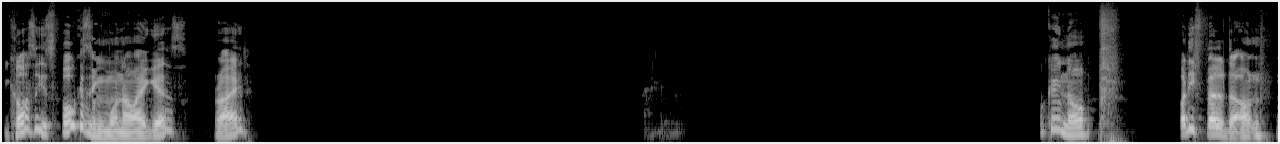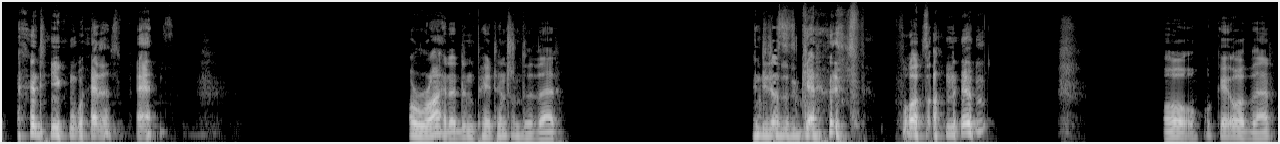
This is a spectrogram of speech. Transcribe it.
Because he's focusing more now, I guess, right? Okay, no. But he fell down and he wet his pants. Alright, I didn't pay attention to that. And he doesn't get His falls on him. Oh, okay, or that.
